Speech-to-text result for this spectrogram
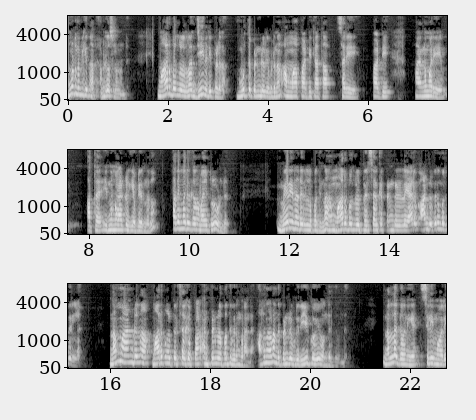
மூட நம்பிக்கை தான் அது. அப்படிதான் சொல்லணும் மார்பங்கள் எல்லாம் ஜீன் அடிப்படையில் தான். மூத்த பெண்களுக்கு எப்படி இருந்தாலும் அம்மா பாட்டி தாத்தா சரி பாட்டி இந்த மாதிரி அத்தை இந்த மாதிரி ஆட்களுக்கு எப்படி இருந்ததோ அதே மாதிரி இருக்கிற வாய்ப்புகள் உண்டு. மேலை நாடுகளில் பார்த்தீங்கன்னா மார்பங்கள் பெருசாக இருக்க பெண்களில் யாரும் ஆண்கள் விரும்புறது இல்லை. நம்ம ஆண்கள் தான் மார்பங்கள் பெருசாக இருக்க பெண்களை பார்த்து விரும்புகிறாங்க அதனால அந்த பெண்கள் இப்படி ஈகோவே வந்துடுது வந்து நல்லா கவனிங்க. சினிமாலி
